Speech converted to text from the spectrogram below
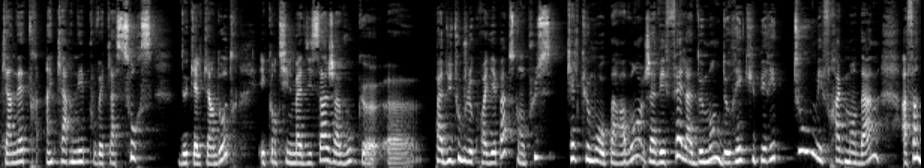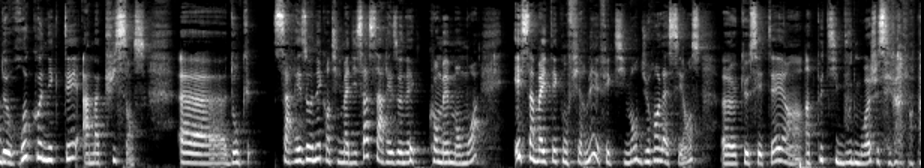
qu'un être incarné pouvait être la source de quelqu'un d'autre. Et quand il m'a dit ça, j'avoue que euh, pas du tout que je le croyais pas, parce qu'en plus, quelques mois auparavant, j'avais fait la demande de récupérer tous mes fragments d'âme afin de reconnecter à ma puissance. Euh, donc ça résonnait quand il m'a dit ça, ça résonnait quand même en moi. Et ça m'a été confirmé effectivement durant la séance euh, que c'était un, petit bout de moi, je sais vraiment pas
